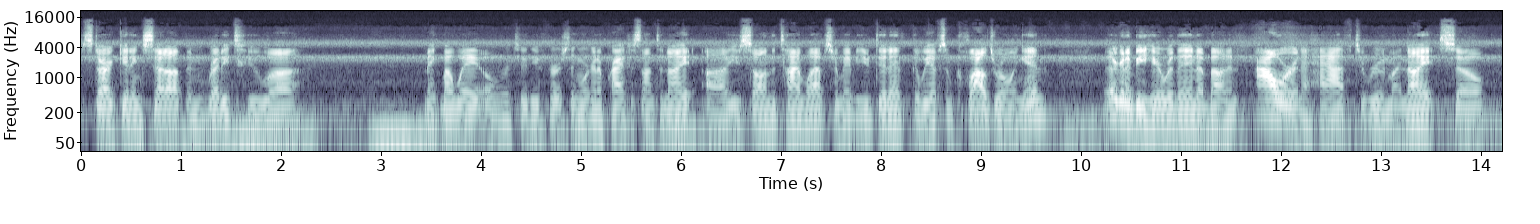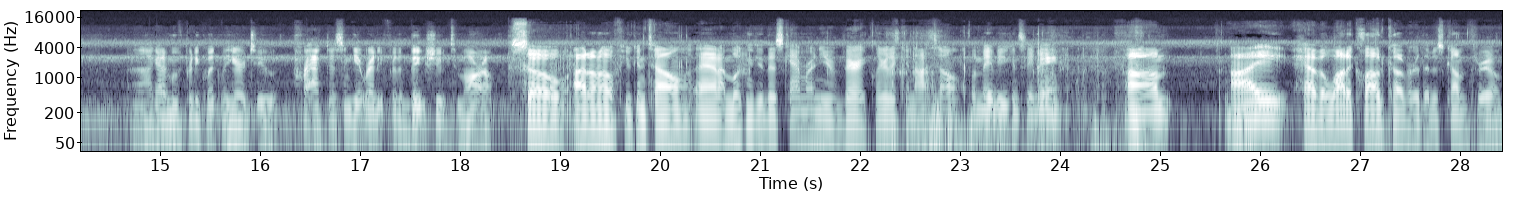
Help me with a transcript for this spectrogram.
start getting set up and ready to uh, make my way over to the first thing we're gonna practice on tonight. Uh, you saw in the time lapse, or maybe you didn't, that we have some clouds rolling in. They're gonna be here within about an hour and a half to ruin my night, so uh, I got to move pretty quickly here to practice and get ready for the big shoot tomorrow. So I don't know if you can tell, and I'm looking through this camera and you very clearly cannot tell, but maybe you can see me. Um, I have a lot of cloud cover that has come through,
